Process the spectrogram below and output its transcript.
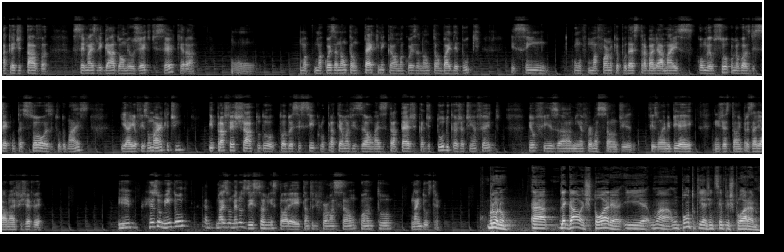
acreditava ser mais ligado ao meu jeito de ser, que era um, uma, uma coisa não tão técnica, uma coisa não tão by the book, e sim uma forma que eu pudesse trabalhar mais como eu sou, como eu gosto de ser com pessoas e tudo mais. E aí eu fiz o marketing e para fechar tudo todo esse ciclo, para ter uma visão mais estratégica de tudo que eu já tinha feito, eu fiz a minha formação de fiz um MBA em gestão empresarial na FGV. E resumindo, é mais ou menos isso a minha história aí, tanto de formação quanto na indústria. Bruno, Uh, legal a história e uma, um ponto que a gente sempre explora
